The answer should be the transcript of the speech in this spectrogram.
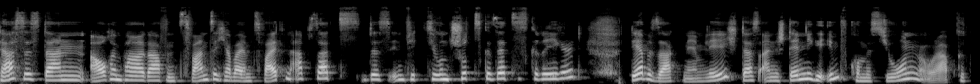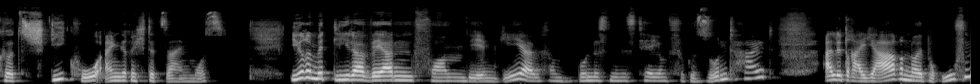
Das ist dann auch im Paragraphen 20, aber im zweiten Absatz des Infektionsschutzgesetzes geregelt. Der besagt nämlich, dass eine ständige Impfkommission oder abgekürzt STIKO eingerichtet sein muss. Ihre Mitglieder werden vom BMG, also vom Bundesministerium für Gesundheit, alle drei Jahre neu berufen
